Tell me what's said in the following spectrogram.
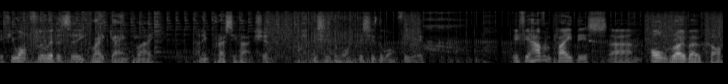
If you want fluidity, great gameplay, and impressive action, this is the one. This is the one for you. If you haven't played this, um, old Robocop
